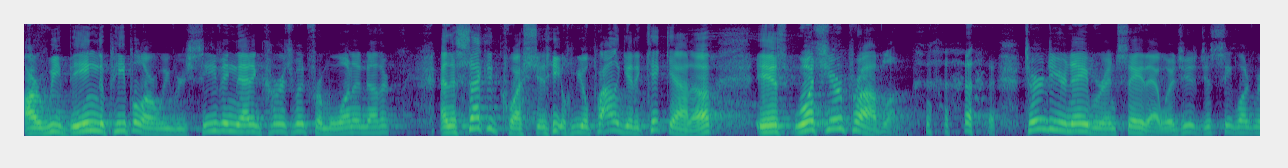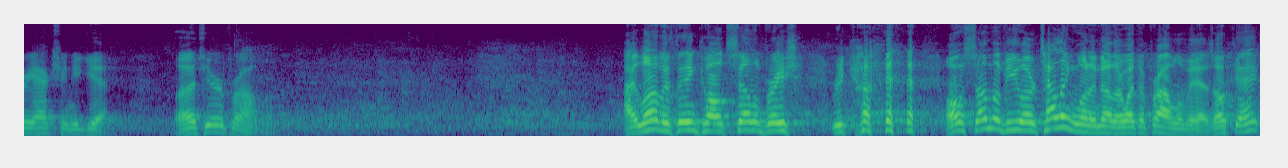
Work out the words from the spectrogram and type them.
Are we being the people? Are we receiving that encouragement from one another? And the second question you'll, probably get a kick out of is what's your problem? Turn to your neighbor and say that, would you? Just see what reaction you get. What's your problem? I love a thing called celebration. oh, some of you are telling one another what the problem is, okay?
